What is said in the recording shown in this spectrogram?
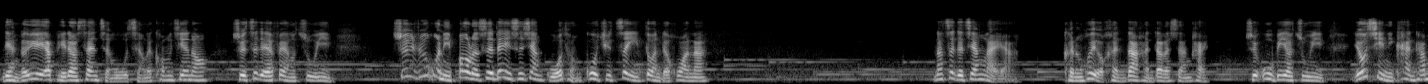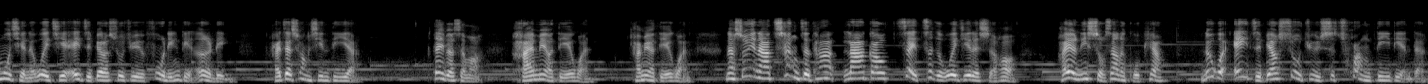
两个月要赔到三成、五成的空间哦。所以这个要非常注意。所以如果你报的是类似像国统过去这一段的话呢，那这个将来啊，可能会有很大很大的伤害。所以务必要注意，尤其你看它目前的未接 A 指标的数据负零点二零，还在创新低啊，代表什么？还没有跌完，还没有跌完。那所以呢，趁着它拉高在这个位阶的时候，还有你手上的股票，如果 A 指标数据是创低点的，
